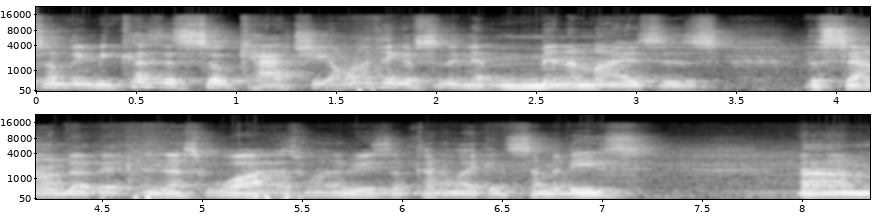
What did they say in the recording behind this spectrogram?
Something because it's so catchy. I want to think of something that minimizes the sound of it, and that's why that's one of the reasons I'm kind of liking some of these. Um,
